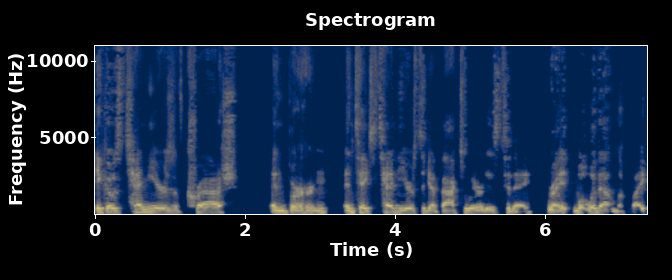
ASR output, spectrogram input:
It goes 10 years of crash and burn and takes 10 years to get back to where it is today, right? What would that look like?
